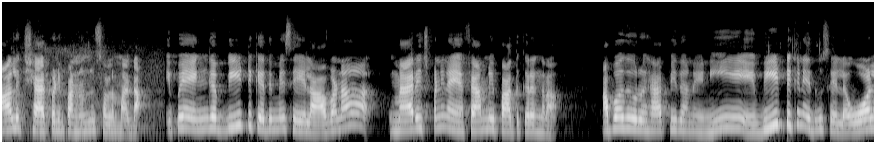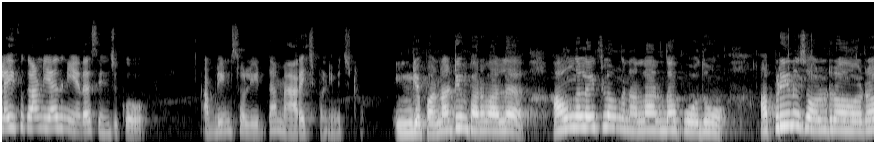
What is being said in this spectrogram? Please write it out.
ஆளுக்கு ஷேர் பண்ணி பண்ணணும்னு சொல்ல மாட்டான். இப்போ எங்க வீட்டுக்கு எதுவுமே செய்யல. அவனா மேரேஜ் பண்ணி நான் என் ஃபேமிலி பாத்துக்கிறேங்கிறான். அப்போ அது ஒரு ஹாப்பி தானே. நீ வீட்டுக்குன்னு எதுவும் செய்யல. ஓ லைஃபுக்காண்டியாவது நீ எதாவது செஞ்சுக்கோ. அப்படின்னு சொல்லிட்டு தான் மேரேஜ் பண்ணி வச்சிட்டோம். இங்க பண்ணாட்டியும் பரவாயில்ல. அவங்க லைஃப்ல அவங்க நல்லா இருந்தா போதும். அப்படின்னு சொல்ற ஒரு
